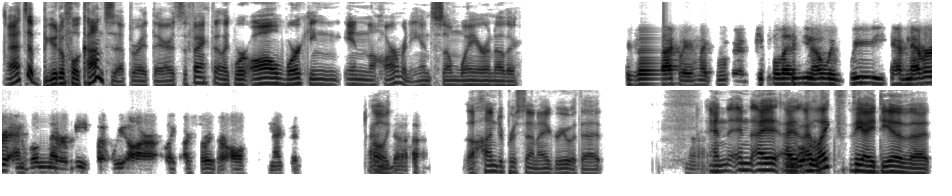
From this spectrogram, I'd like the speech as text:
That's a beautiful concept right there. It's the fact that like we're all working in harmony in some way or another. Exactly. Like people that you know we we have never and will never meet, but we are like our stories are all connected. Oh, And, uh, A hundred percent, I agree with that. yeah. And and I I, I like the idea that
